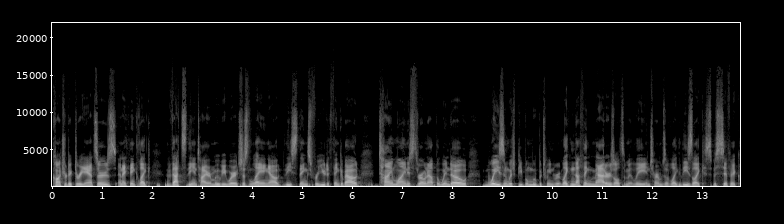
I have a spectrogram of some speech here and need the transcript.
contradictory answers. And I think like that's the entire movie where it's just laying out these things for you to think about. Timeline is thrown out the window, ways in which people move between rooms, like nothing matters ultimately in terms of like these like specific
